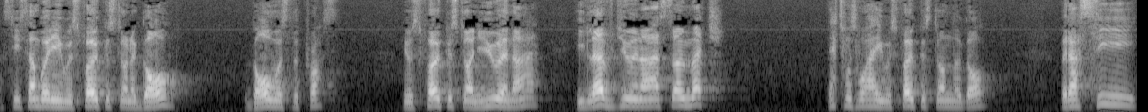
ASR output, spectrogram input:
I see somebody who was focused on a goal. The goal was the cross. He was focused on you and I. He loved you and I so much. That was why he was focused on the goal. But I see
